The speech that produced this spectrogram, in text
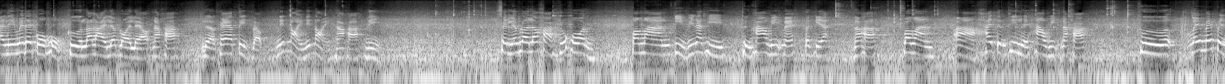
อันนี้ไม่ได้โกหกคือละลายเรียบร้อยแล้วนะคะ เหลือแค่ติดแบบนิดหน่อยนิดหน่อยนะคะ นี่ เสร็จเรียบร้อยแล้วค่ะ ทุกคนประมาณกี่วินาทีถึง 5 วิไหมตะเกียะนะคะ ประมาณอ่าให้เต็มที่เลย 5 วินะคะ คือไม่ไม่เป็น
